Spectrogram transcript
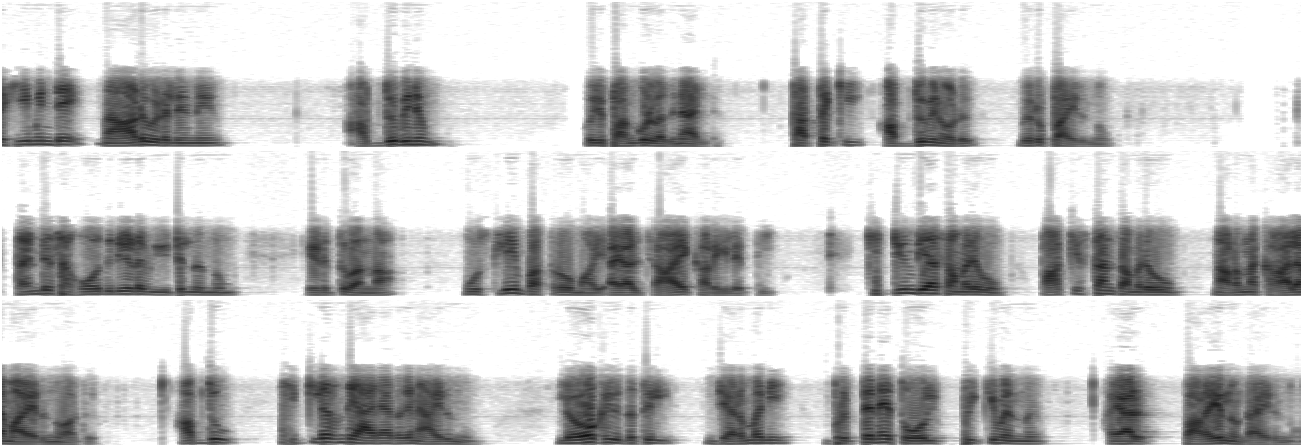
റഹീമിന്റെ നാടുവിടലിന് അബ്ദുവിനും ഒരു പങ്കുള്ളതിനാൽ തത്തയ്ക്ക് അബ്ദുവിനോട് വെറുപ്പായിരുന്നു. തന്റെ സഹോദരിയുടെ വീട്ടിൽ നിന്നും എടുത്തു വന്ന മുസ്ലിം പത്രവുമായി അയാൾ ചായക്കടയിലെത്തി. കിറ്റ് ഇന്ത്യ സമരവും പാകിസ്ഥാൻ സമരവും നടന്ന കാലമായിരുന്നു അത്. അബ്ദു ഹിറ്റ്ലറിന്റെ ആരാധകനായിരുന്നു. ലോകയുദ്ധത്തിൽ ജർമ്മനി ബ്രിട്ടനെ തോൽപ്പിക്കുമെന്ന് അയാൾ പറയുന്നുണ്ടായിരുന്നു.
